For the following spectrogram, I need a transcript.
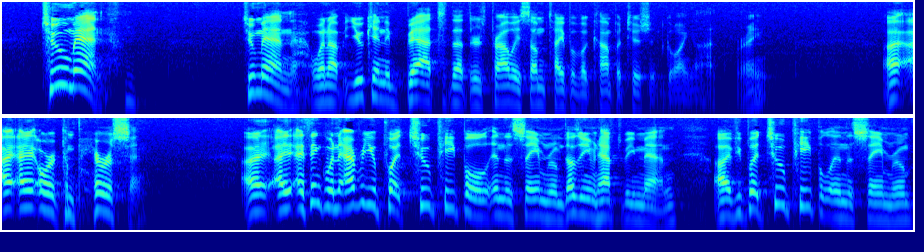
two men, two men went up, you can bet that there's probably some type of a competition going on, right? I, I, or comparison. I, I, think whenever you put two people in the same room, doesn't even have to be men, uh, if you put two people in the same room,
